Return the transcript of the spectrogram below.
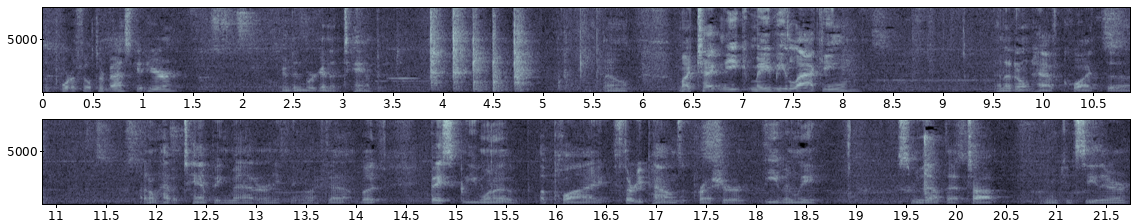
the portafilter basket here, and then we're going to tamp it. Now, my technique may be lacking, and I don't have quite the, I don't have a tamping mat or anything like that, but basically you want to apply 30 pounds of pressure evenly, smooth out that top, and you can see there,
